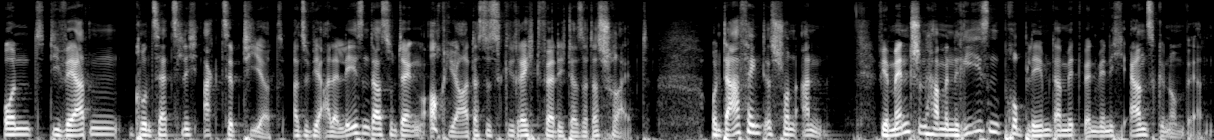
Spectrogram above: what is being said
und die werden grundsätzlich akzeptiert. Also wir alle lesen das und denken, ach ja, das ist gerechtfertigt, dass er das schreibt. Und da fängt es schon an. Wir Menschen haben ein Riesenproblem damit, wenn wir nicht ernst genommen werden.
